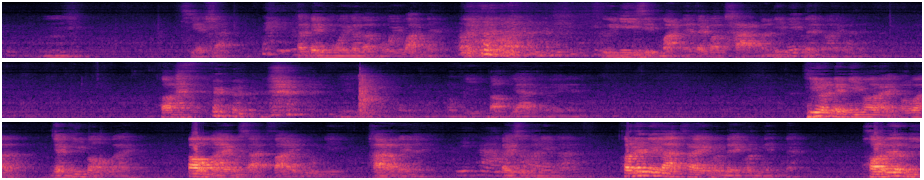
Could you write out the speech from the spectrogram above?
ขึ้น อืมเฉียดละถ้าเป็นมวยก็แบบมวยวัดเนี่ยคือยี่สิบหมัดเนี่ยแต่ว่าขาดมันนิดๆหน่อยๆนะเพราะเดี๋ยวหลวงพี่ตอบยากจังเลยนะ ที่มันเป็นนี้เพราะอะไร เพราะว่าอย่างที่บอกไว้ เป้าหมายของศาสตร์ฝ่ายบุญนี้พาเราไปไหนนี่ค่ะไปสู่พระนิพพานพอได้เวลาใครคนใดคนหนึ่งนะพอเริ่มมี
